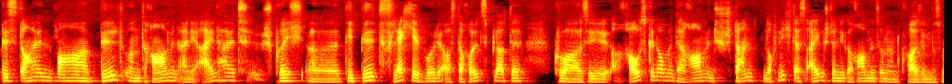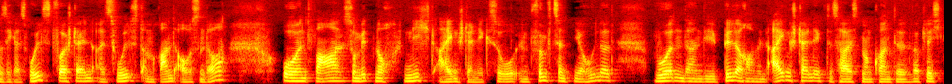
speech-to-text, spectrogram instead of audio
Bis dahin war Bild und Rahmen eine Einheit, sprich äh, die Bildfläche wurde aus der Holzplatte quasi rausgenommen. Der Rahmen stand noch nicht als eigenständiger Rahmen, sondern quasi muss man sich als Wulst vorstellen, als Wulst am Rand außen da und war somit noch nicht eigenständig. So im 15. Jahrhundert wurden dann die Bilderrahmen eigenständig. Das heißt, man konnte wirklich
